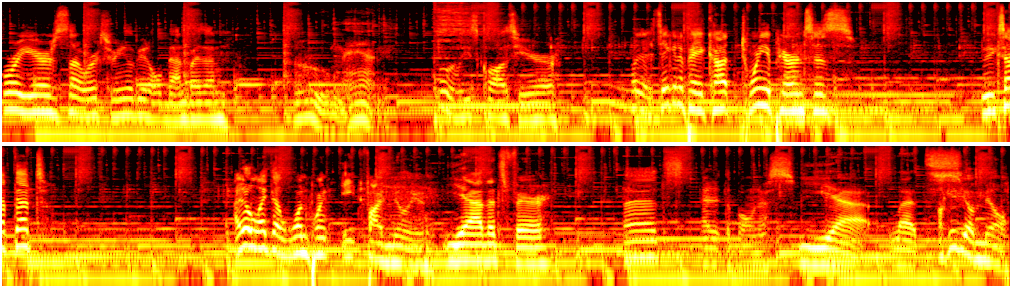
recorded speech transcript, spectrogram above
Four years, that works for you. You'll be an old man by then. Oh man. No release clause here. Okay, he's taking a pay cut, 20 appearances. Do you accept that? I don't like that 1.85 million. Yeah, that's fair. Let's edit the bonus. Yeah, let's. I'll give you a mil.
